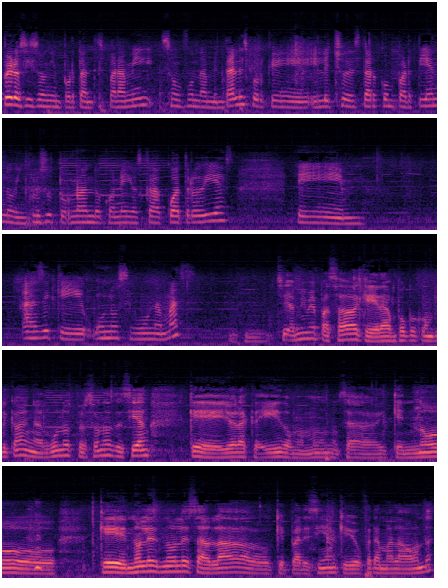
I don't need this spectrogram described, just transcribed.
pero sí son importantes. Para mí son fundamentales porque el hecho de estar compartiendo, incluso turnando con ellos cada cuatro días, eh, hace que uno se una más. Sí, a mí me pasaba que era un poco complicado. En algunas personas decían que yo era creído, mamón, o sea, que no, que no les, no les hablaba o que parecían que yo fuera mala onda.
